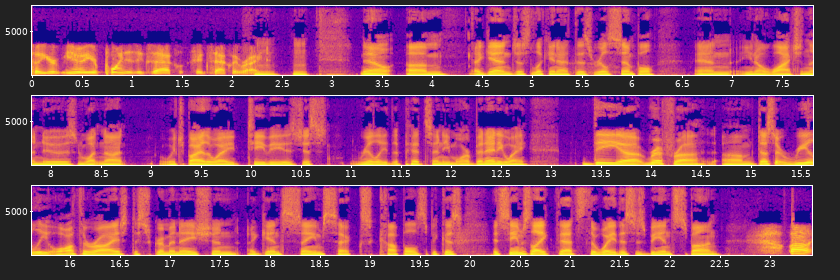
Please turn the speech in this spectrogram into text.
so your you know your point is exactly exactly right. Mm-hmm. Now, um, again, just looking at this real simple, and you know, watching the news and whatnot. Which, by the way, TV is just really the pits anymore. But anyway, the uh, RFRA, um, does it really authorize discrimination against same sex couples? Because it seems like that's the way this is being spun. Well,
